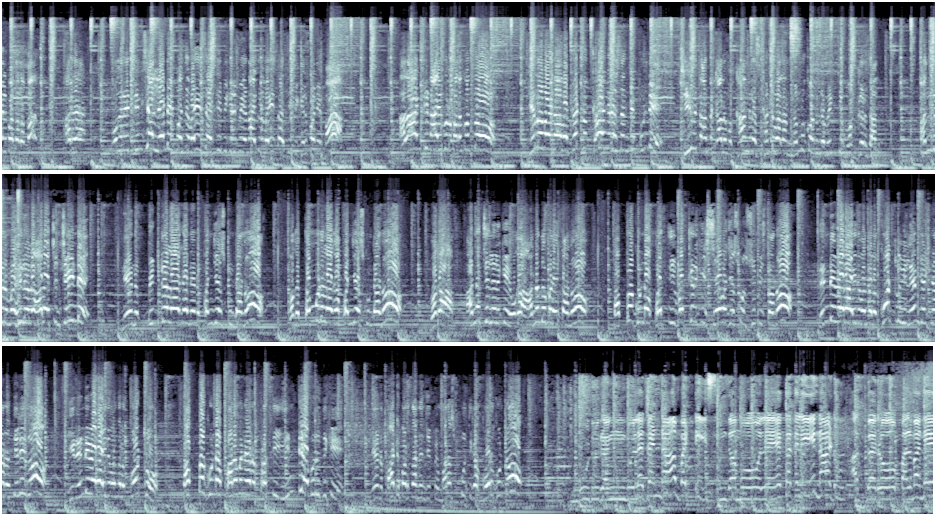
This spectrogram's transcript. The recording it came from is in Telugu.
వెళ్ళిపోతారమ్మా అరే ఒక రెండు నిమిషాలు లేట్ అయిపోతే వైఎస్ఆర్సీపీ గెలిపే నాయకుడు వైఎస్ఆర్సీపీ గెలిపోనిమ్మా అలాంటి నాయకుడు మనకొద్దు. ఇరవై నాలుగు గంటలు కాంగ్రెస్ అని చెప్పి ఉండి జీవితాంతకాలం కాంగ్రెస్ కండువాలని నమ్ముకున్న వ్యక్తి ఒక్కరు చాలు అందరు మహిళలు ఆలోచన చేయండి. నేను బిడ్డలాగా నేను పనిచేసుకుంటాను. ఒక తమ్ముడులాగా పనిచేసుకుంటాను. ఒక అన్న చెల్లెలకి ఒక అన్నదమ్ముడైతాను. తప్పకుండా ప్రతి ఒక్కరికి సేవ చేసుకొని చూపిస్తాను. రెండు వేల ఐదు వందల కోట్లు వీళ్ళు ఏం చేసినారో తెలీదు. ఈ రెండు వేల ఐదు వందల కోట్లు తప్పకుండా పరమనేర ప్రతి ఇంటి అభివృద్ధికి నేను పాటుపడతానని చెప్పి మనస్ఫూర్తిగా కోరుకుంటూ మూడు రంగుల జెండా బట్టి సింగమోలే కదిలినాడు అగ్గరో పల్మనే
